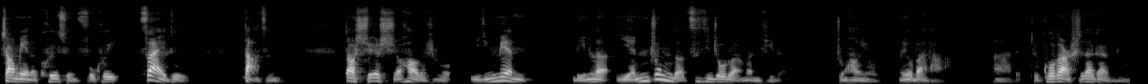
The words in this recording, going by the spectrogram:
账面的亏损浮亏再度。大增，到十月十号的时候，已经面临了严重的资金周转问题的中航油没有办法了啊，这锅盖实在盖不住了，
